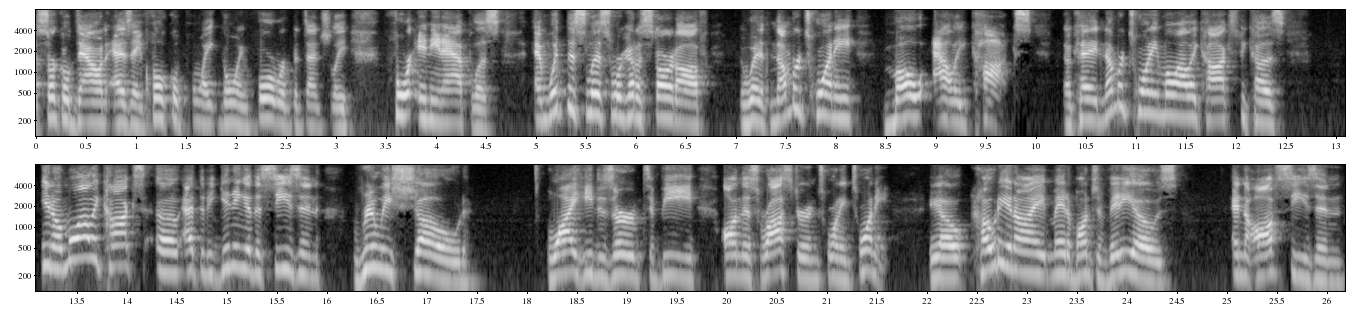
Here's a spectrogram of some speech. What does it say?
circled down as a focal point going forward potentially for Indianapolis. And with this list, we're going to start off with number 20, Mo Alie-Cox. Okay, number 20, Mo Alie-Cox, because you know, Mo Alie-Cox uh, at the beginning of the season really showed why he deserved to be on this roster in 2020. You know, Cody and I made a bunch of videos in the offseason,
